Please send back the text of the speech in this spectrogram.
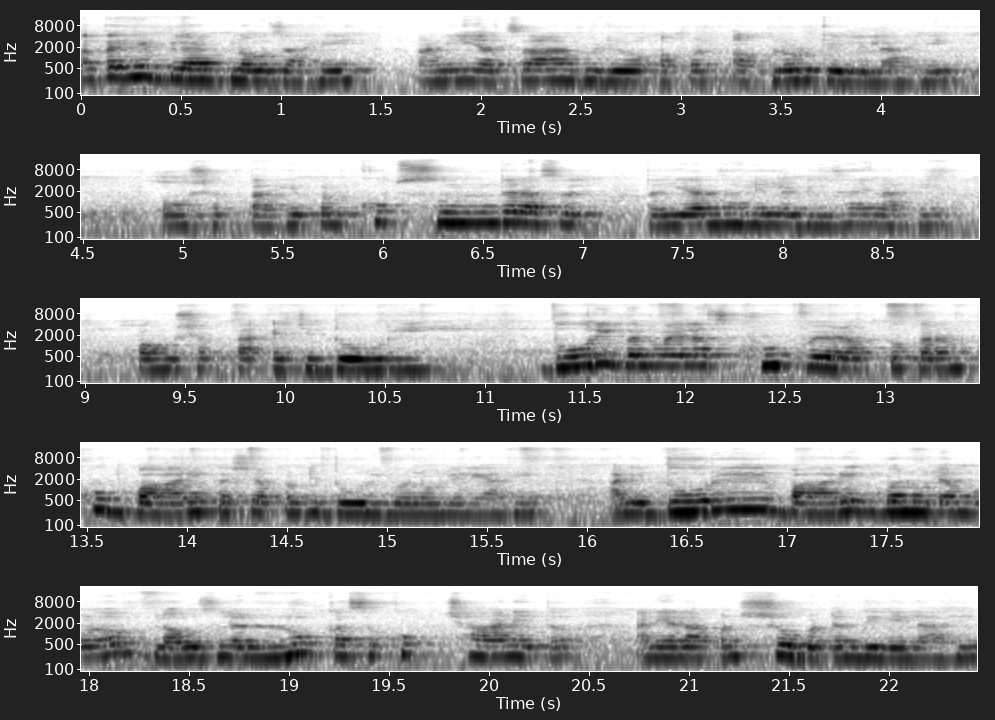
आता हे ब्लॅक ब्लाऊज आहे आणि याचा व्हिडिओ आपण अपलोड केलेला आहे. पाहू शकता हे पण खूप सुंदर असं तयार झालेलं डिझाईन आहे. पाहू शकता याची दोरी. दोरी बनवायलाच खूप वेळ लागतो कारण खूप बारीक अशी आपण ही दोरी बनवलेली आहे. आणि दोरी बारीक बनवल्यामुळं ब्लाऊजला लुक असं खूप छान येतं आणि याला आपण शो बटन दिलेलं आहे.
